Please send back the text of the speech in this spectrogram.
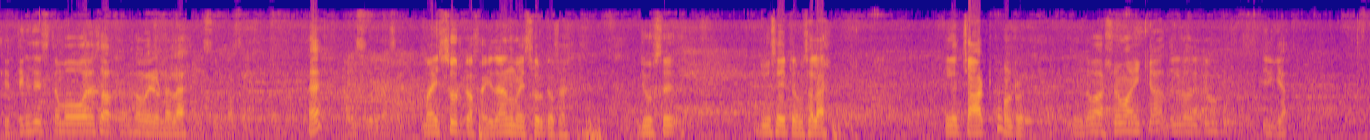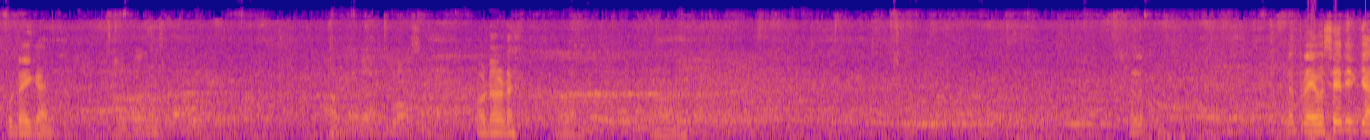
സിറ്റിംഗ് സിസ്റ്റം പോലെ സൗകര്യം ഉണ്ടല്ലേ മൈസൂർ കഫേ. ഇതാണ് Mysore cafe. Juice juice items അല്ലേ? ഇല്ല ചാട്ട് കൗണ്ടർ ഇതിന്റെ ഭക്ഷണം വാങ്ങിക്കുക ഇതിലൂടെ വന്നിട്ട് ഇരിക്കുക ഫുഡ് കഴിക്കാൻ. അവിടെ അവിടെ. നല്ല പ്രൈവസി ആയിട്ട് ഇരിക്കുക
